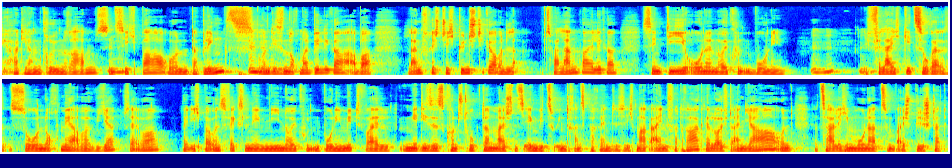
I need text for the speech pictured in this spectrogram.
Ja, die haben grünen Rahmen, sind mhm. sichtbar und da blinkt's mhm. und die sind nochmal billiger, aber langfristig günstiger und la zwar langweiliger sind die ohne Neukundenboni. Mhm. Mhm. Vielleicht geht's sogar so noch mehr, aber wir selber wenn ich bei uns wechsle, nehmen nie Neukundenboni mit, weil mir dieses Konstrukt dann meistens irgendwie zu intransparent ist. Ich mag einen Vertrag, der läuft ein Jahr und da zahle ich im Monat zum Beispiel statt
